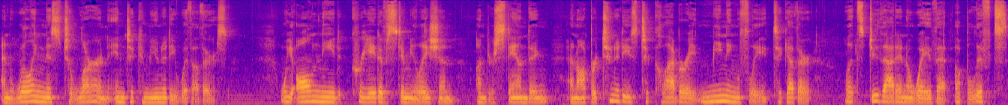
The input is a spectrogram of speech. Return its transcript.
and willingness to learn into community with others. We all need creative stimulation, understanding, and opportunities to collaborate meaningfully together. Let's do that in a way that uplifts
